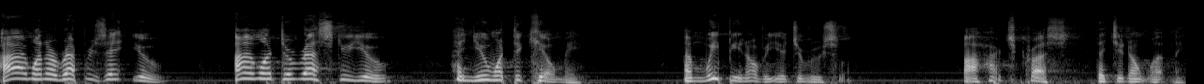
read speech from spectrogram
I want to represent you. I want to rescue you, and you want to kill me. I'm weeping over you, Jerusalem. My heart's crushed that you don't want me.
